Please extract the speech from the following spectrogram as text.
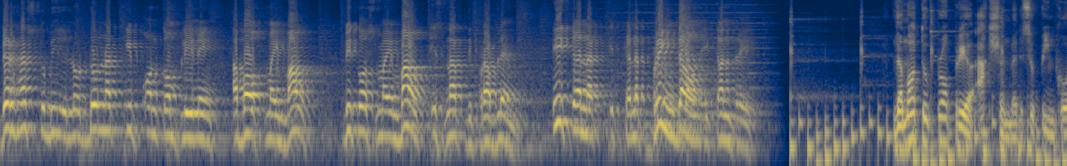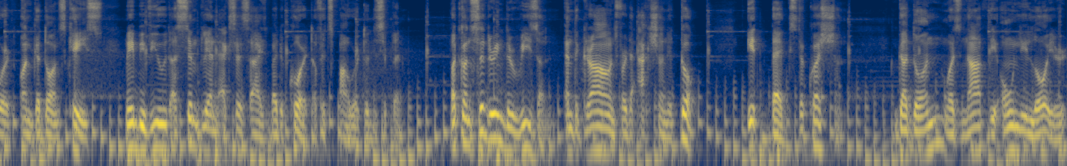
There has to be a law. Do not keep on complaining about my mouth because my mouth is not the problem. It cannot, it cannot bring down a country. The motu proprio action by the Supreme Court on Gadon's case may be viewed as simply an exercise by the court of its power to discipline. But considering the reason and the grounds for the action it took, it begs the question. Gadon was not the only lawyer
